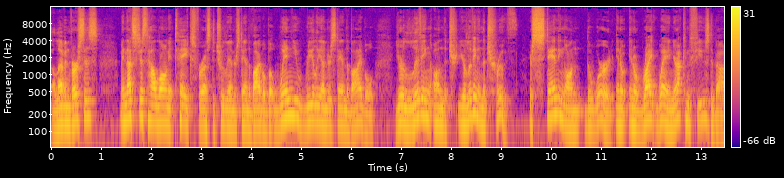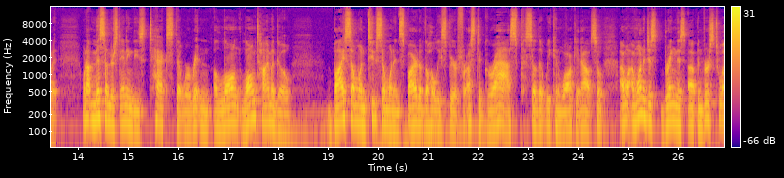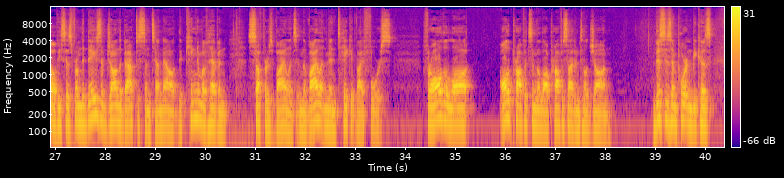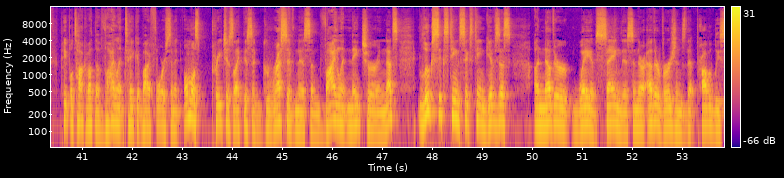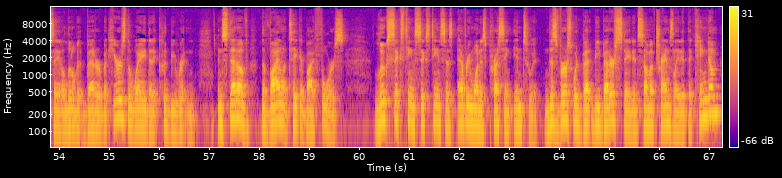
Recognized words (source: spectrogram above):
11 verses. I mean, that's just how long it takes for us to truly understand the Bible. But when you really understand the Bible, you're living on the tr- you're living in the truth. You're standing on the word in a, in a right way, and you're not confused about it. We're not misunderstanding these texts that were written a long, long time ago by someone to someone inspired of the Holy Spirit for us to grasp so that we can walk it out. So I, w- I want to just bring this up. In verse 12, he says, From the days of John the Baptist until now, the kingdom of heaven suffers violence, and the violent men take it by force. For all the law all the prophets in the law prophesied until John. This is important because people talk about the violent take it by force, and it almost preaches like this aggressiveness and violent nature. And that's Luke 16 16 gives us another way of saying this, and there are other versions that probably say it a little bit better, but here's the way that it could be written. Instead of the violent take it by force, Luke 16, 16 says, everyone is pressing into it. And this verse would be better stated, some have translated, the kingdom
